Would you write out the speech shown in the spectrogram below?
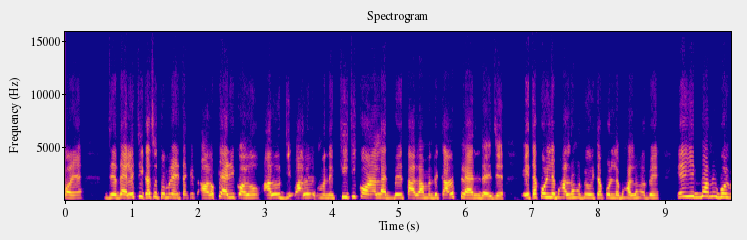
করে যে, তাহলে ঠিক আছে, তোমরা এটাকে আরও ক্যারি করো, আরও আরও মানে কি কি করা লাগবে? তাহলে আমাদেরকে আরও প্ল্যান দেয় যে, এটা করলে ভালো হবে, ওইটা করলে ভালো হবে। এই আমি বলব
